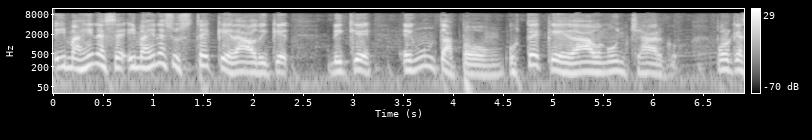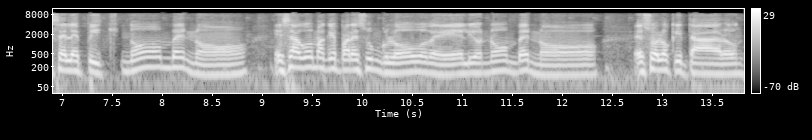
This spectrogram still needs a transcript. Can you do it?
imagínese, imagínese usted quedado de que, que en un tapón, usted quedado en un charco, porque se le pichó. No, hombre, no. Esa goma que parece un globo de helio, no, hombre, no. Eso lo quitaron.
